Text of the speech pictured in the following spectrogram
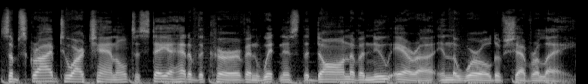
Subscribe to our channel to stay ahead of the curve and witness the dawn of a new era in the world of Chevrolet.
